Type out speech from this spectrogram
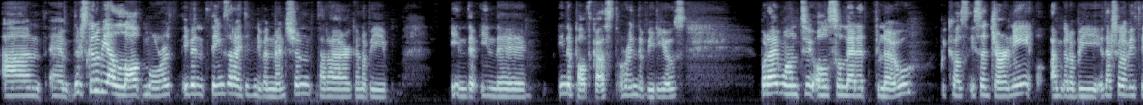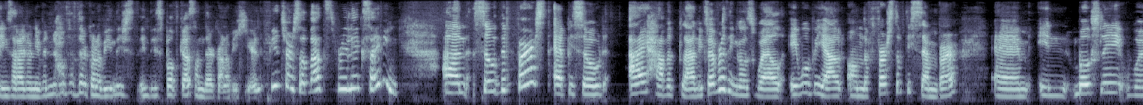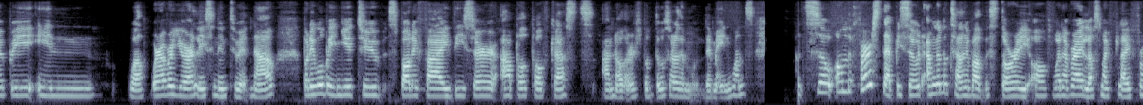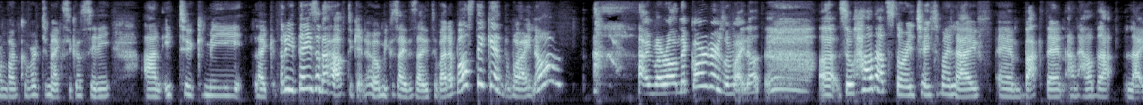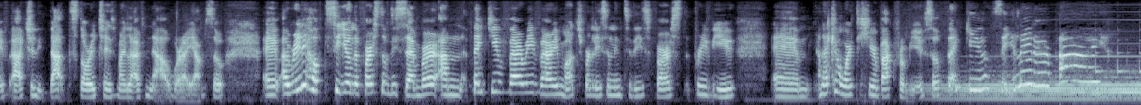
And um, there's going to be a lot more, even things that I didn't even mention that are going to be in the in the in the podcast or in the videos. But I want to also let it flow because it's a journey. I'm gonna be there's gonna be things that I don't even know that they're gonna be in this in this podcast and they're gonna be here in the future. So that's really exciting. Um, so the first episode I have it planned. If everything goes well, it will be out on the first of December. Um, in mostly will be in well wherever you are listening to it now, but it will be in YouTube, Spotify, Deezer, Apple Podcasts, and others. But those are the the main ones. So, on the first episode, I'm going to tell you about the story of whenever I lost my flight from Vancouver to Mexico City, and it took me like three days and a half to get home because I decided to buy a bus ticket. Why not? I'm around the corner, so why not? Uh, so how that story changed my life um, back then, and how that life actually that story changed my life now where I am. So uh, I really hope to see you on the first of December, and thank you very very much for listening to this first preview. Um, and I can't wait to hear back from you. So thank you. See you later. Bye.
